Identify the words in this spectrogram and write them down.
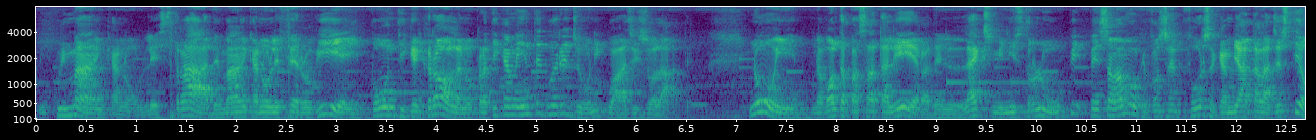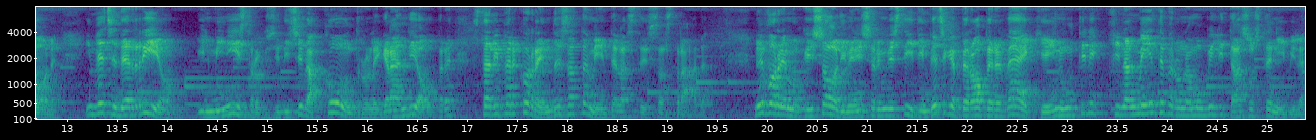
in cui mancano le strade, mancano le ferrovie, i ponti che crollano, praticamente due regioni quasi isolate. Noi, una volta passata l'era dell'ex ministro Lupi, pensavamo che fosse forse cambiata la gestione. Invece del Rio, il ministro che si diceva contro le grandi opere, sta ripercorrendo esattamente la stessa strada. Noi vorremmo che i soldi venissero investiti invece che per opere vecchie e inutili, finalmente per una mobilità sostenibile,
